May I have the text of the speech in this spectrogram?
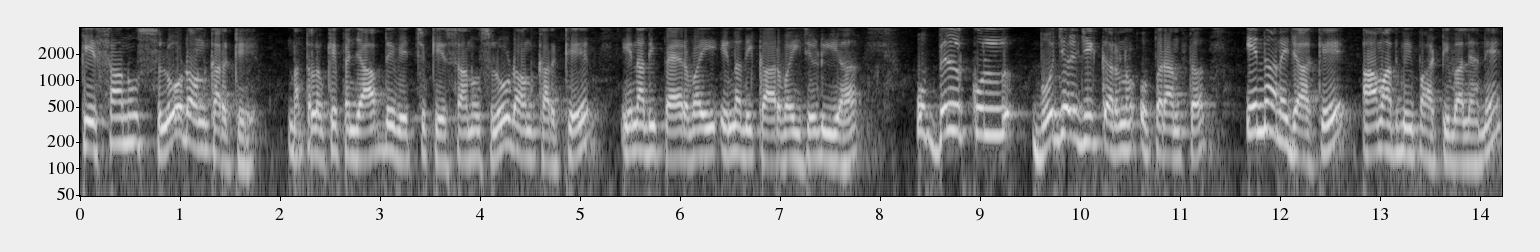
ਕੇਸਾਂ ਨੂੰ ਸਲੋ ਡਾਊਨ ਕਰਕੇ ਮਤਲਬ ਕਿ ਪੰਜਾਬ ਦੇ ਵਿੱਚ ਕੇਸਾਂ ਨੂੰ ਸਲੋ ਡਾਊਨ ਕਰਕੇ ਇਹਨਾਂ ਦੀ ਪੈਰਵਾਈ ਇਹਨਾਂ ਦੀ ਕਾਰਵਾਈ ਜਿਹੜੀ ਆ ਉਹ ਬਿਲਕੁਲ ਬੋਝਲ ਜੀ ਕਰਨ ਉਪਰੰਤ ਇਹਨਾਂ ਨੇ ਜਾ ਕੇ ਆਮ ਆਦਮੀ ਪਾਰਟੀ ਵਾਲਿਆਂ ਨੇ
